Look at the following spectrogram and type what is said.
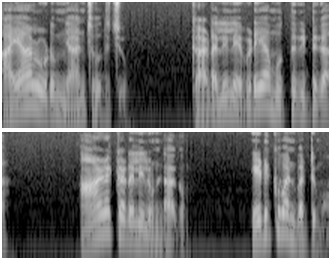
അയാളോടും ഞാൻ ചോദിച്ചു കടലിൽ എവിടെയാ മുത്ത് കിട്ടുക? ആഴക്കടലിലുണ്ടാകും എടുക്കുവാൻ പറ്റുമോ?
